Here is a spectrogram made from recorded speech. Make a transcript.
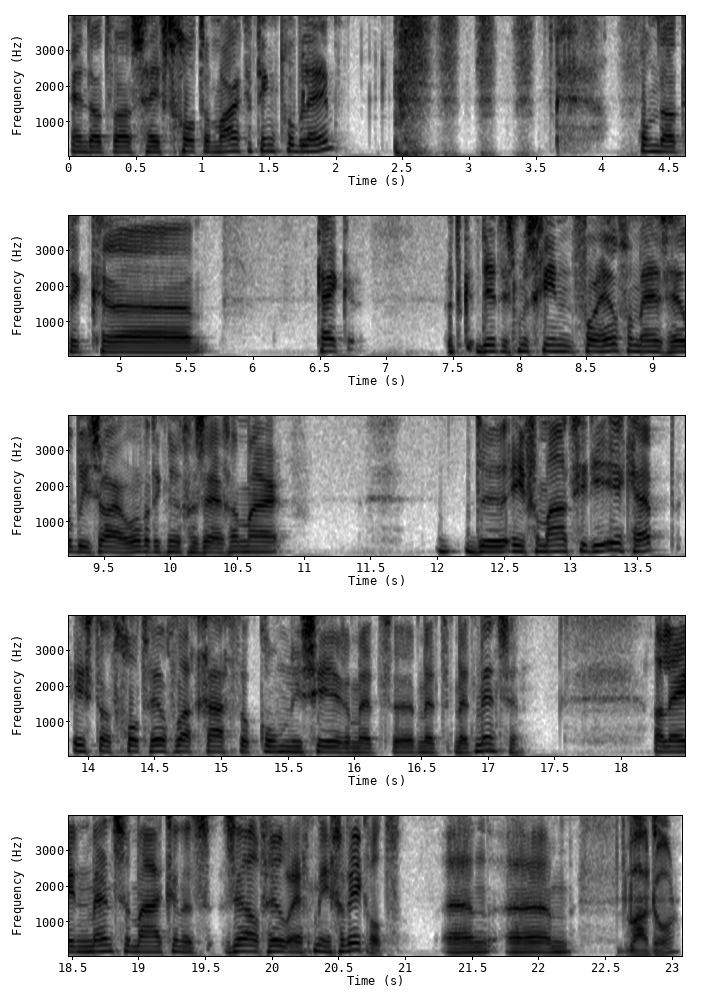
En dat was, heeft God een marketingprobleem? Omdat ik... Uh, kijk, het, dit is misschien voor heel veel mensen heel bizar hoor, wat ik nu ga zeggen. Maar de informatie die ik heb, is dat God heel graag wil communiceren met, uh, met, met mensen. Alleen mensen maken het zelf heel erg ingewikkeld. En, um, Waardoor?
